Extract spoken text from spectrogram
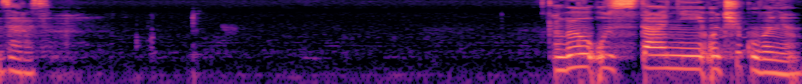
Зараз. Ви у стані очікування.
